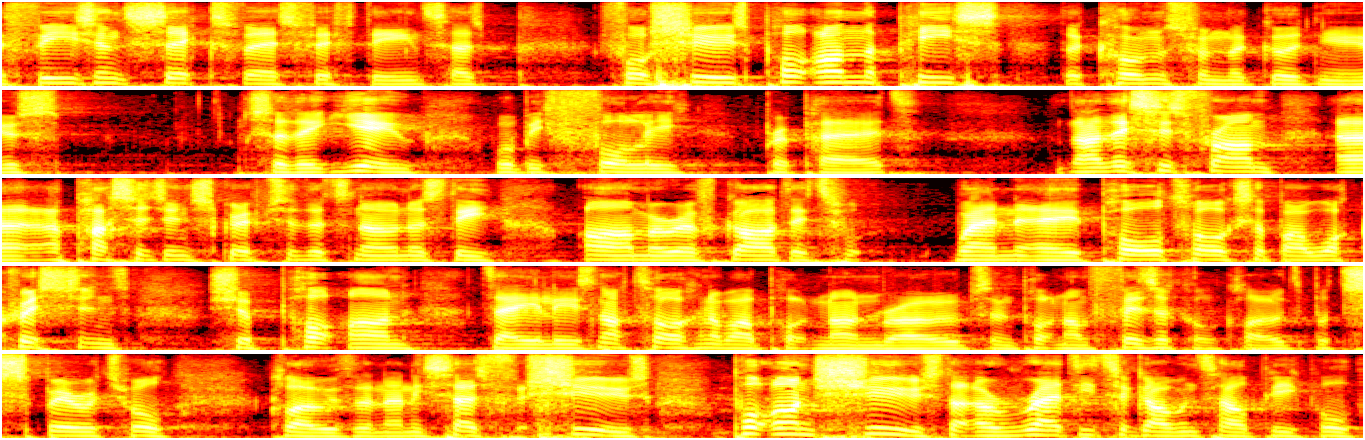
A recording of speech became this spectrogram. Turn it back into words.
Ephesians 6, verse 15 says, For shoes, put on the peace that comes from the good news, so that you will be fully prepared. Now, this is from uh, a passage in Scripture that's known as the armor of God. It's when uh, Paul talks about what Christians should put on daily. He's not talking about putting on robes and putting on physical clothes, but spiritual clothing. And he says, for shoes, put on shoes that are ready to go and tell people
